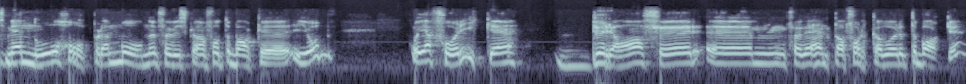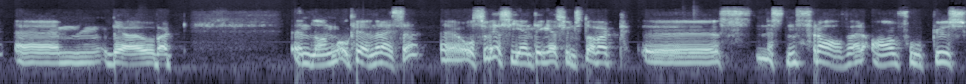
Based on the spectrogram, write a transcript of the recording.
Som jeg nå håper det er en måned før vi skal få tilbake i jobb. Og jeg får det ikke bra før, um, før vi henta folka våre tilbake. Um, det har jo vært en lang og krevende reise. Uh, og så vil jeg si en ting. Jeg syns det har vært uh, nesten fravær av fokus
